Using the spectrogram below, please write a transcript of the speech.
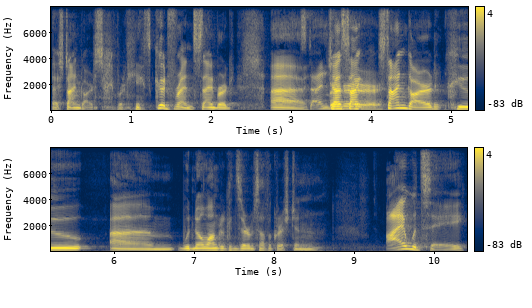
Uh, Steingard, Steinberg. He's a good friend, Steinberg. Uh, John. Stein, Steingard, who um, would no longer consider himself a Christian. I would say,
